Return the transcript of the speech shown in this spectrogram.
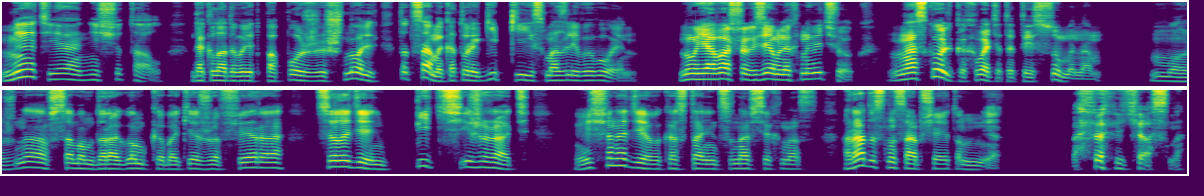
медь я не считал, докладывает попозже Шноль, тот самый, который гибкий и смазливый воин. Ну, я в ваших землях новичок. Насколько хватит этой суммы нам? Можно в самом дорогом кабаке Жофера целый день пить и жрать. Еще на девок останется на всех нас. Радостно сообщает он мне. Ясно.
